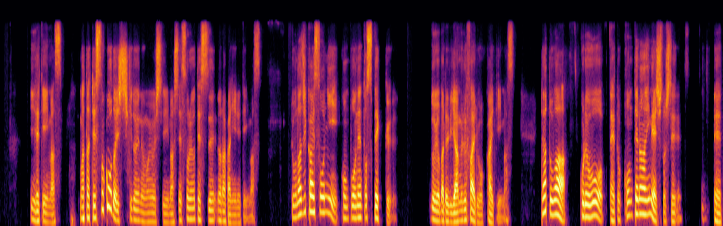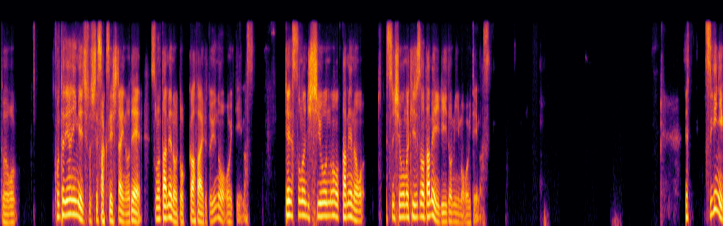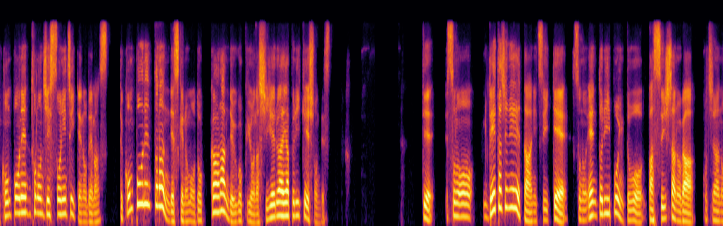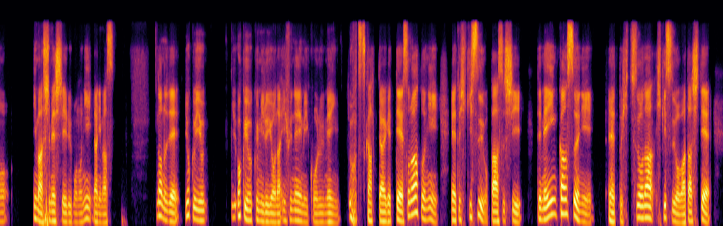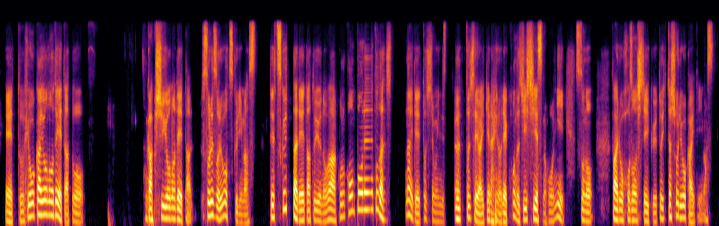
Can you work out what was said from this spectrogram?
入れています。またテストコード一式というのも用意していまして、それをテストの中に入れています。で同じ階層にコンポーネントスペックと呼ばれる YAML ファイルを書いています。であとは、これを、えーと、コンテナイメージとして、えーと、コンテナイメージとして作成したいので、そのための Docker ファイルというのを置いています。で、その使用のための、使用の記述のために README も置いています。次にコンポーネントの実装について述べます。でコンポーネントなんですけども、Docker Run で動くような CLI アプリケーションです。で、そのデータジェネレーターについて、そのエントリーポイントを抜粋したのが、こちらの今示しているものになります。なので、よくよくよく見るような if name イコール main を使ってあげて、その後に、えー、と引数をパースし、でメイン関数に、えー、と必要な引数を渡して、えー、と評価用のデータと学習用のデータ、それぞれを作ります。で、作ったデータというのは、このコンポーネント内で閉じてもいいんです、閉じてはいけないので、今度 GCS の方にそのファイルを保存していくといった処理を書いています。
